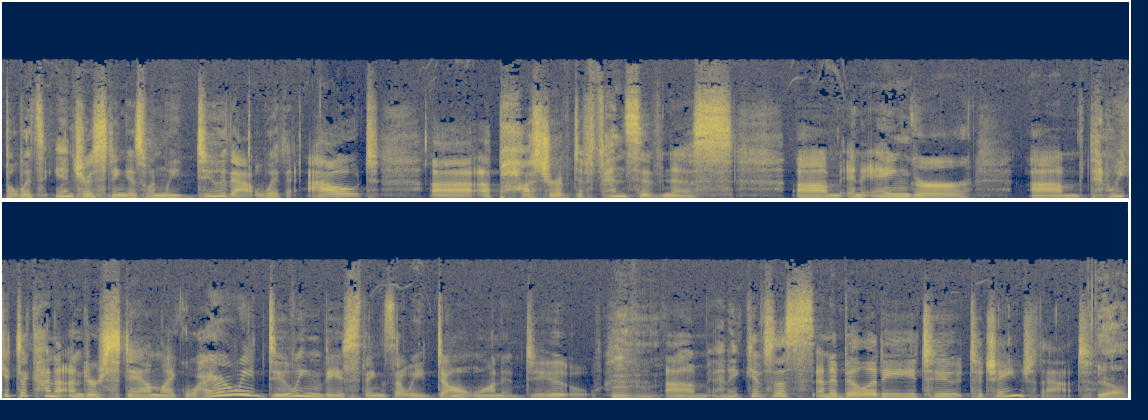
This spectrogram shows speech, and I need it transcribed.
But what's interesting is when we do that without uh, a posture of defensiveness um, and anger, um, then we get to kind of understand like why are we doing these things that we don't want to do? Mm-hmm. um, and it gives us an ability to to change that. Yeah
